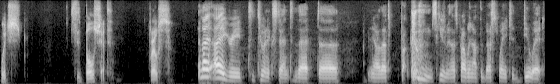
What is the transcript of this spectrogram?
which is bullshit. Gross. And I, I agree to, to an extent that uh, you know that's pro- excuse me that's probably not the best way to do it,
